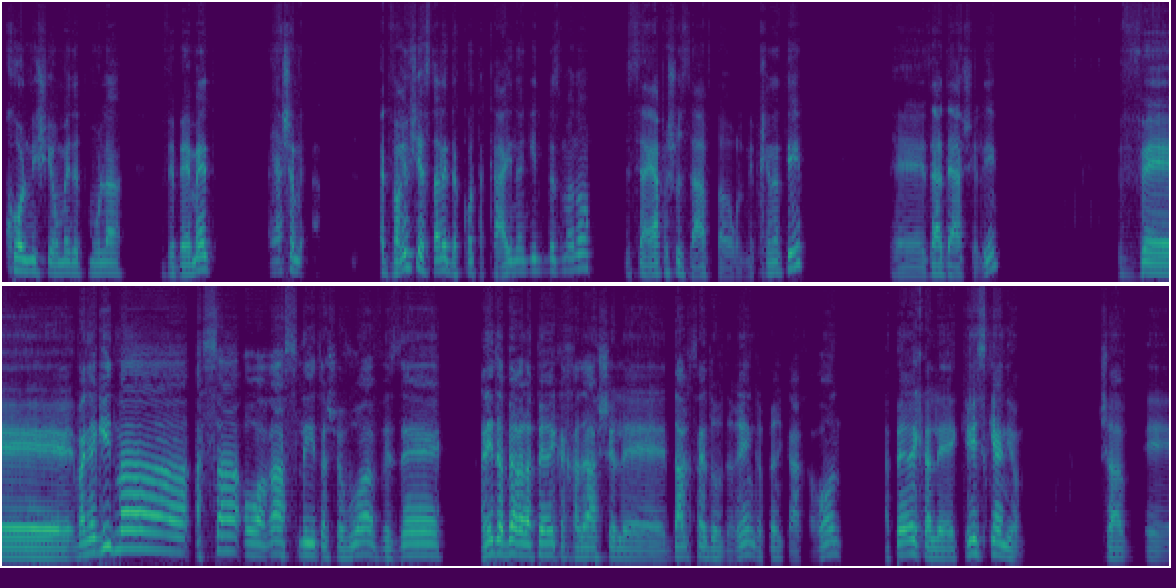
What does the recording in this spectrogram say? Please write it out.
כל מי שהיא עומדת מולה, ובאמת, היה שם, הדברים שהיא עשתה לדקות הקאי נגיד בזמנו, זה היה פשוט זהב טהור מבחינתי, אה, זה הדעה שלי. ו... ואני אגיד מה עשה או הרס לי את השבוע, וזה, אני אדבר על הפרק החדש של אה, Dark Side of the Ring, הפרק האחרון, הפרק על אה, קריס קניון. עכשיו, אה,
